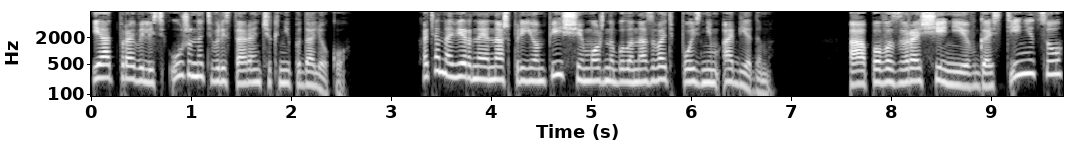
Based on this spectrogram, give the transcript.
и отправились ужинать в ресторанчик неподалеку. Хотя, наверное, наш прием пищи можно было назвать поздним обедом. А по возвращении в гостиницу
